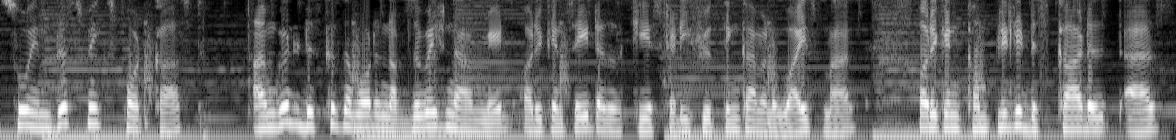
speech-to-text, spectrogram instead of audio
So in this week's podcast, I'm going to discuss about an observation I've made, or you can say it as a case study if you think I'm a wise man, or you can completely discard it as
